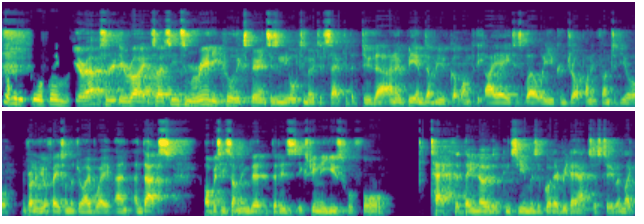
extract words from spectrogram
really cool things. You're absolutely right. So I've seen some really cool experiences in the automotive sector that do that. I know BMW have got one for the i8 as well, where you can drop one in front of your in front of your face on the driveway, and and that's obviously something that that is extremely useful for tech that they know that consumers have got everyday access to. And like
